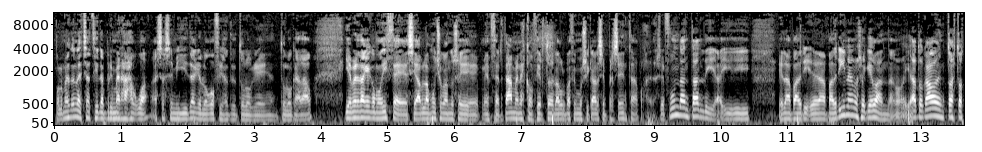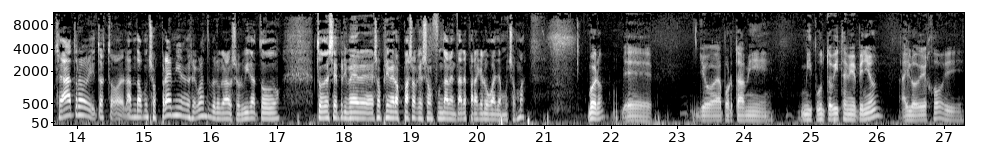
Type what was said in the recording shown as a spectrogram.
por lo menos le echasteis la primera agua a esa semillita, que luego fíjate todo lo que todo lo que ha dado. Y es verdad que, como dice, se habla mucho cuando se en certámenes, conciertos de la agrupación musical se presenta, pues se fundan tal día y la, padri- en la padrina no sé qué banda, ¿no? Y ha tocado en todos estos teatros y todo esto, le han dado muchos premios no sé cuánto, pero claro, se olvida todo, todo ese primer, esos primeros pasos que son fundamentales para que luego haya muchos más. Bueno, eh, yo he aportado mi, punto de vista mi opinión, ahí lo dejo y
